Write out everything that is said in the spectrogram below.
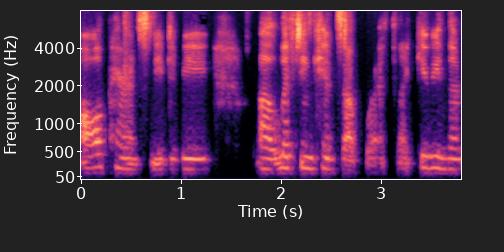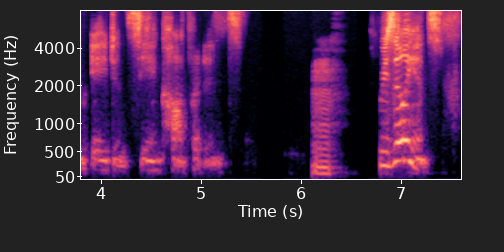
all parents need to be uh, lifting kids up with, like giving them agency and confidence. Mm. Resilience.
